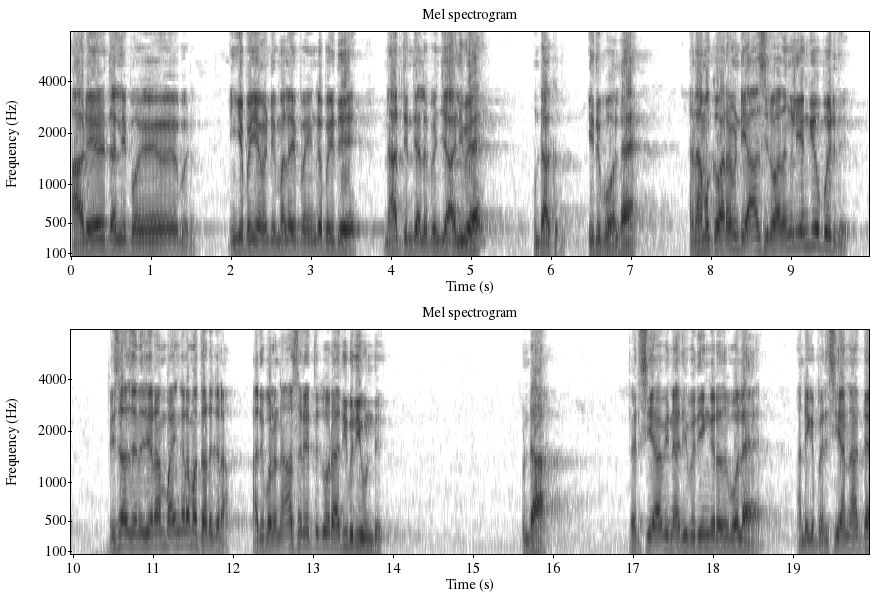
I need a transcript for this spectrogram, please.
அப்படியே தள்ளி போயே போயிடும் இங்க பெய்ய வேண்டிய மழை இப்ப எங்க பெய்யுது நார்த் இந்தியாவில் பெஞ்சு அழிவை உண்டாக்குது இது போல நமக்கு வர வேண்டிய ஆசீர்வாதங்கள் எங்கேயோ போயிடுது. பிசாஸ் என்ன செய்யறான்? பயங்கரமா தடுக்கிறான். அது போல நாசரத்துக்கு ஒரு அதிபதி உண்டு. உண்டா? பெர்சியாவின் அதிபதிங்கிறது போல அன்றைக்கு பெர்சியா நாட்டை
